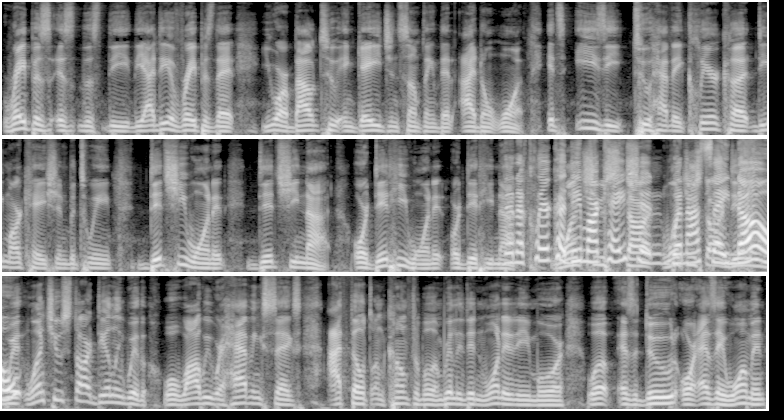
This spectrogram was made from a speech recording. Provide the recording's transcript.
rape is is the, the the idea of rape is that you are about to engage in something that I don't want. It's easy to have a clear cut demarcation between did she want it, did she not, or did he want it, or did he not. Then a clear-cut Once demarcation start- when I say no- with- once you start dealing with well, while we were having sex, I felt uncomfortable and really didn't want it anymore. Well, as a dude or as a woman.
